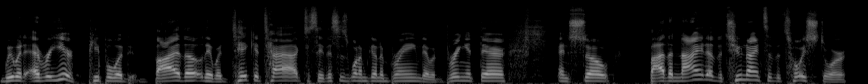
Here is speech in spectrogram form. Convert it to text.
we would every year people would buy the they would take a tag to say this is what I'm going to bring they would bring it there and so by the night of the two nights of the toy store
